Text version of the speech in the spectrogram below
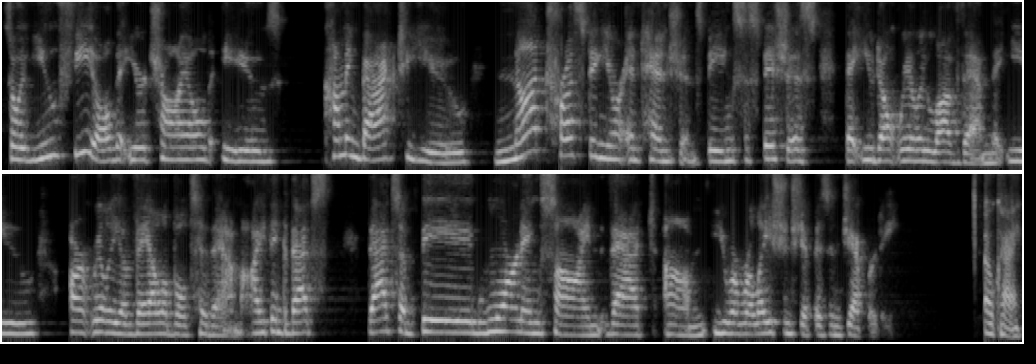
So if you feel that your child is coming back to you not trusting your intentions, being suspicious that you don't really love them, that you aren't really available to them. I think that's that's a big warning sign that um, your relationship is in jeopardy. Okay.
